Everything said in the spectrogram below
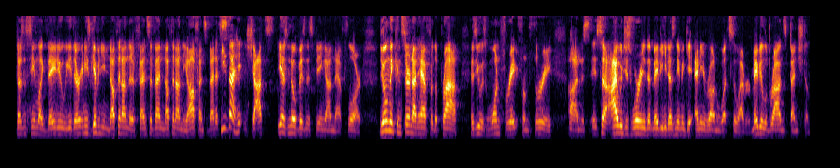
Doesn't seem like they do either. And he's giving you nothing on the defensive end, nothing on the offensive end. If he's not hitting shots, he has no business being on that floor. The only concern I'd have for the prop is he was one for eight from three. Uh, and this, so I would just worry that maybe he doesn't even get any run whatsoever. Maybe LeBron's benched him.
